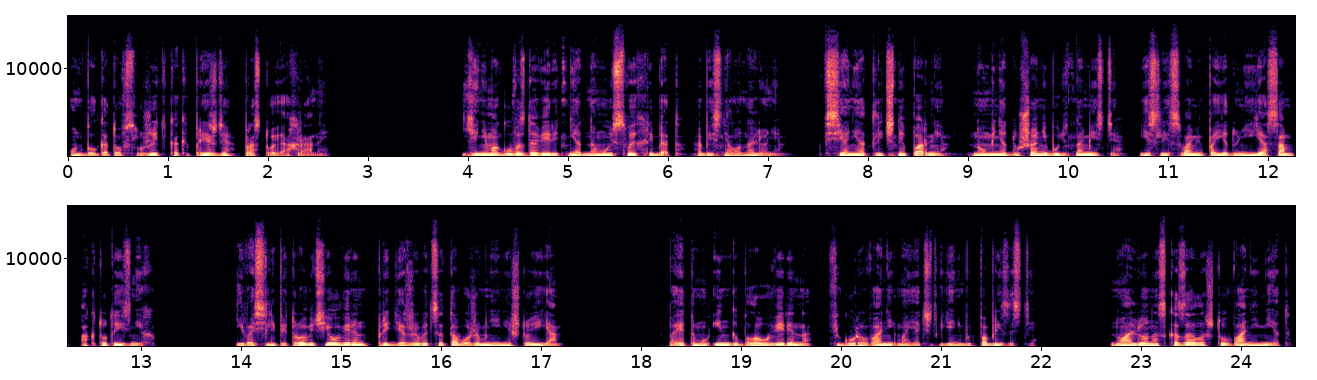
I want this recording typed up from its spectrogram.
он был готов служить, как и прежде, простой охраной. «Я не могу вас доверить ни одному из своих ребят», — объяснял он Алене. «Все они отличные парни, но у меня душа не будет на месте, если с вами поеду не я сам, а кто-то из них». И Василий Петрович, я уверен, придерживается того же мнения, что и я. Поэтому Инга была уверена, фигура Вани маячит где-нибудь поблизости. Но Алена сказала, что Вани нет.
